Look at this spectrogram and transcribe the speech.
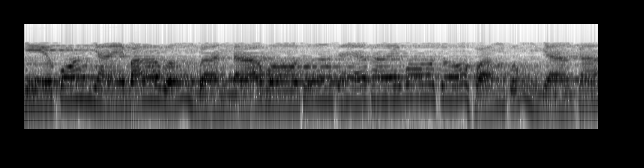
diệu quán dạy ba vững bền, đạo vô thương sẽ thay vô số phận cũng vàng các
